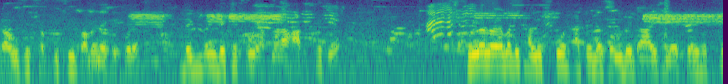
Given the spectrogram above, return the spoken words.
ক্রাউন ফিশ সব কিছুই পাবেন এক এক করে। দেখবেন, দেখে শুনে আপনারা হাট থেকে খুলনা নয়াবাটি খালিশপুর হাটে দেখেন বেটা এখানে সেল হচ্ছে।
